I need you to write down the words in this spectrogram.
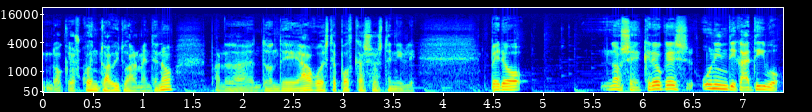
lo que os cuento habitualmente, ¿no? Para donde hago este podcast sostenible. Pero, no sé, creo que es un indicativo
